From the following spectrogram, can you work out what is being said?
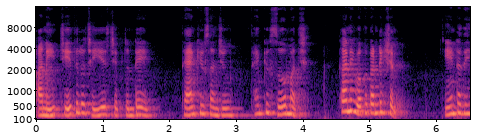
అని చేతిలో చెయ్యేసి చెప్తుంటే thank you Sanju. Thank you so much. కానీ ఒక కండిషన్ ఏంటది?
